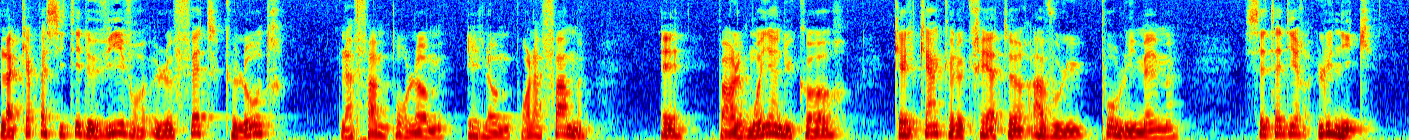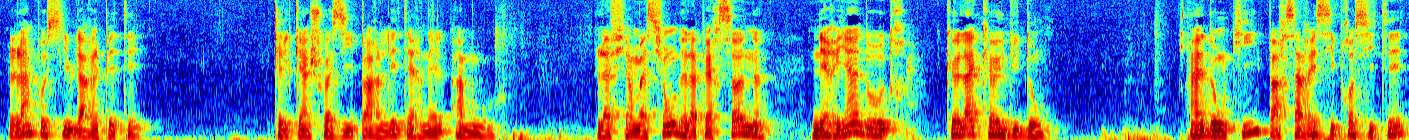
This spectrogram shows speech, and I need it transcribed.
la capacité de vivre le fait que l'autre, la femme pour l'homme et l'homme pour la femme, est, par le moyen du corps, quelqu'un que le Créateur a voulu pour lui-même, c'est-à-dire l'unique, l'impossible à répéter, quelqu'un choisi par l'éternel amour. L'affirmation de la personne n'est rien d'autre que l'accueil du don. Un don qui, par sa réciprocité,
